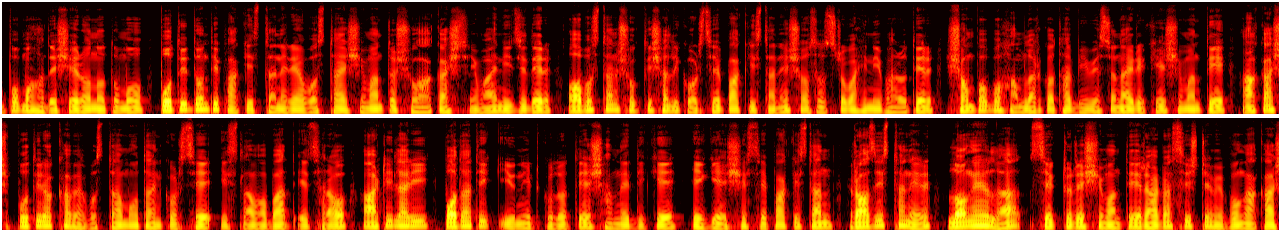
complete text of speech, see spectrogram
উপমহাদেশের অন্যতম প্রতিদ্বন্দ্বী পাকিস্তানের অবস্থায় সীমান্ত সহ আকাশ সীমায় নিজেদের অবস্থান শক্তিশালী করছে পাকিস্তানের সশস্ত্র বাহিনী। ভারতের সম্ভাব্য হামলার কথা বিবেচনায় রেখে সীমান্তে আকাশ প্রতিরক্ষা ব্যবস্থা মোতায়েন করছে ইসলামাবাদ। এছাড়াও আর্টিলারি পদাতিক ইউনিটগুলোতে সামনের দিকে এগিয়ে এসেছে পাকিস্তান। রাজস্থানের লংয়েলা সেক্টরের সীমান্তে রাডার সিস্টেম এবং আকাশ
